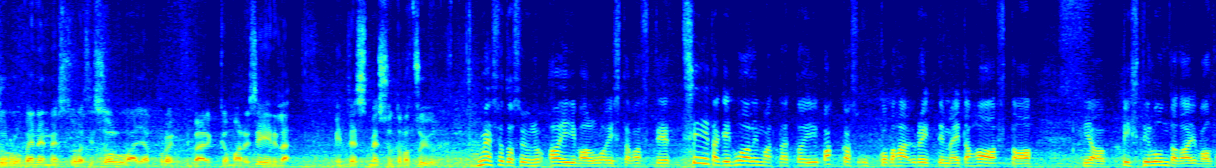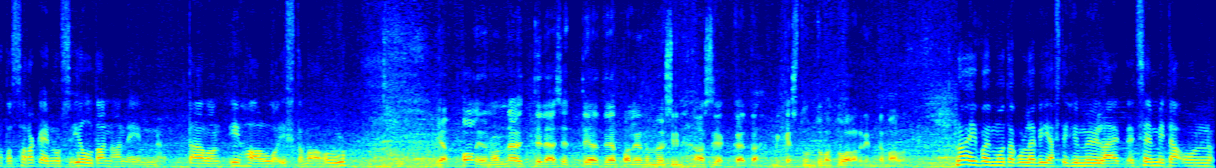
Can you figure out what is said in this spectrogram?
Turun venemessuilla siis ollaan ja projektipäällikkö Mari Siirilä. Miten messut ovat sujuneet? Messut on sujunut aivan loistavasti. Et siitäkin huolimatta, että toi pakkasukko vähän yritti meitä haastaa ja pisti lunta taivaalta tuossa rakennusiltana, niin täällä on ihan loistava ollut. Ja paljon on näyttelijäasettajia ja paljon on myös asiakkaita. Mikäs tuntuma tuolla rintamalla? No ei voi muuta kuin leviästi hymyillä. Et, et se mitä on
